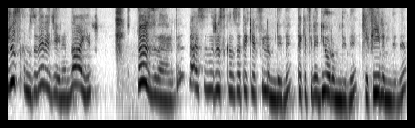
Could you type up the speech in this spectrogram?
rızkımızı vereceğine dair söz verdi. Ben sizin rızkınıza tekefülüm dedi. Tekefül ediyorum dedi. Kefilim dedi.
